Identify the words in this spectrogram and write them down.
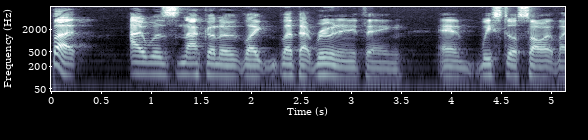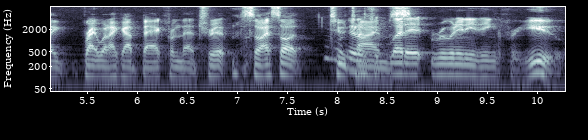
but I was not gonna like let that ruin anything, and we still saw it like right when I got back from that trip. So I saw it 2 Don't times. Let it ruin anything for you.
